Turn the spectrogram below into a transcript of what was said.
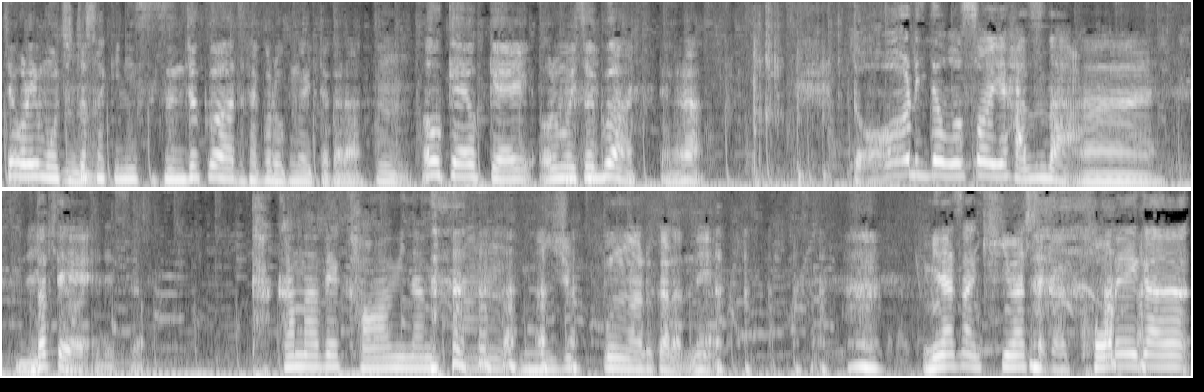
じゃあ俺もうちょっと先に進んじょくわ、って拓郎くんが言ったから、うん。オッケーオッケー、俺も急ぐわ、って言ったから、道理で遅いはずだ。はい。でだって。高鍋川南さん20分あるからね。皆さん聞きましたか？これが、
